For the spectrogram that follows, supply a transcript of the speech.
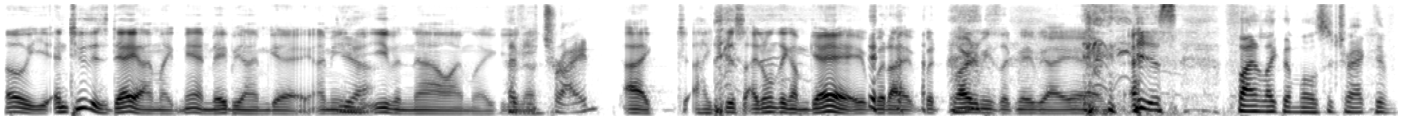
oh yeah. And to this day, I'm like, man, maybe I'm gay. I mean, Yeah. even now, I'm like, you Have know, you tried? I, I just, I don't think I'm gay, but I, but part of me is like, maybe I am. you just find like the most attractive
